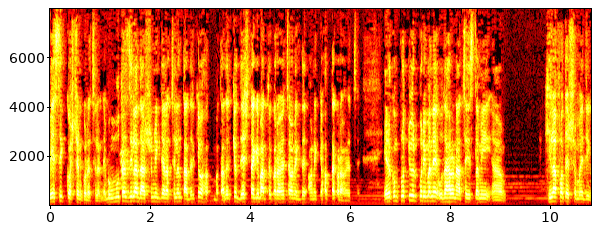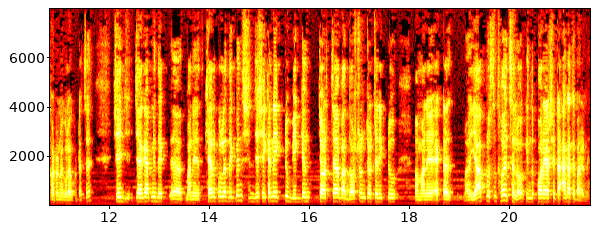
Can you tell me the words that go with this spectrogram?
বেসিক কোশ্চেন করেছিলেন এবং মুতাজিলা দার্শনিক যারা ছিলেন, তাদেরকেও তাদেরকেও দেশ ত্যাগে বাধ্য করা হয়েছে, অনেক অনেককে হত্যা করা হয়েছে। এরকম প্রচুর পরিমাণে উদাহরণ আছে ইসলামী খিলাফতের সময় যে ঘটনাগুলো ঘটেছে। সেই জায়গায় আপনি দেখ মানে খেয়াল করলে দেখবেন যে সেখানে একটু বিজ্ঞান চর্চা বা দর্শন চর্চার একটু মানে একটা ইয়া প্রস্তুত হয়েছিল, কিন্তু পরে আর সেটা আগাতে পারেনি।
